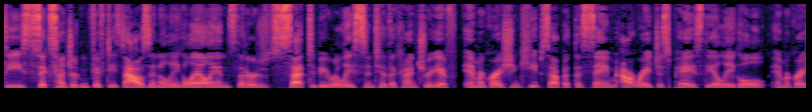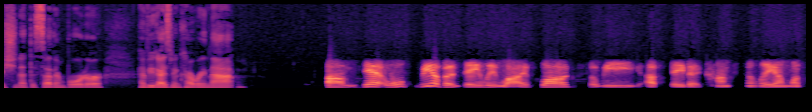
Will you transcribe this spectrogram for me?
the 650,000 illegal aliens that are set to be released into the country if immigration keeps up at the same outrageous pace, the illegal immigration at the southern border? Have you guys been covering that? Um, yeah, well, we have a daily live blog, so we update it constantly on what's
